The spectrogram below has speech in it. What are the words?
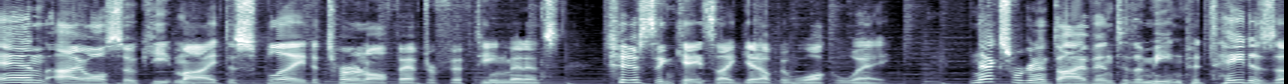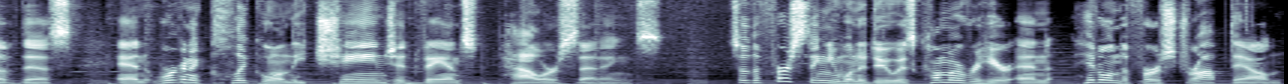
and I also keep my display to turn off after 15 minutes, just in case I get up and walk away. Next, we're going to dive into the meat and potatoes of this, and we're going to click on the Change Advanced Power Settings. So the first thing you want to do is come over here and hit on the first drop down,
